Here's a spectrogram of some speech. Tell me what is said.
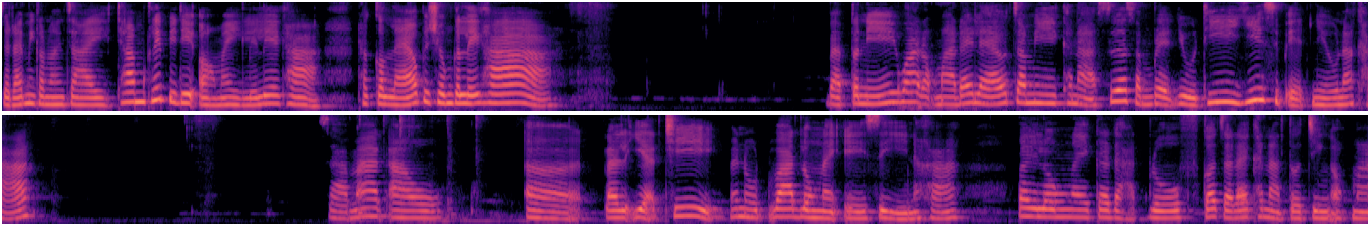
จะได้มีกำลังใจทำคลิปดีๆออกมาอีกเรื่อยๆค่ะ ถ้ากดแล้วไปชมกันเลยค่ะ แบบตัวนี้วาดออกมาได้แล้วจะมีขนาดเสื้อสำเร็จอยู่ที่ 21 นิ้วนะคะ สามารถเอาเอรายละเอียดที่มนุษย์วาดลงใน A4 นะคะ ไปลงในกระดาษบลูฟก็จะได้ขนาดตัวจริงออกมา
